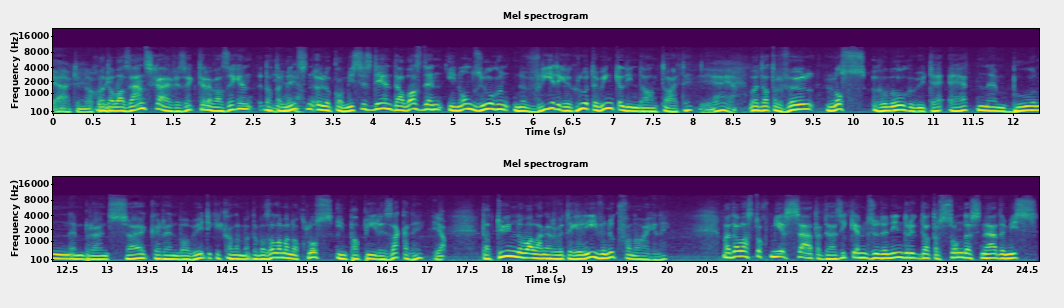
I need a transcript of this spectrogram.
Ja, ik heb nog Maar dat was aanschuiven, zeg. Dat wil zeggen dat de Ja, ja. mensen hun commissies deden. Dat was dan in onze ogen een vriedige grote winkel in de tijd. Hè. Ja, ja. Waar dat er veel los gewogen werd. Hè. Eiten en boeren en bruin suiker en wat weet ik, ik allemaal. Dat was allemaal nog los in papieren zakken. Hè. Ja. Dat duurde wel langer we te gerieven ook van eigen. Hè. Maar dat was toch meer zaterdags. Ik heb zo de indruk dat er zondags na de mis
